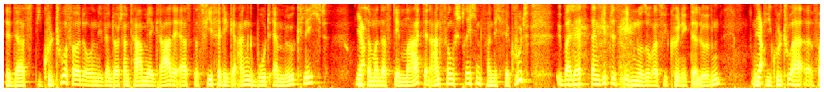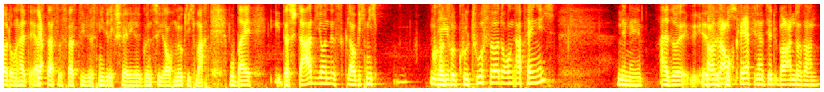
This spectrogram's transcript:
dass die Kulturförderung, die wir in Deutschland haben, ja gerade erst das vielfältige Angebot ermöglicht. Ja. Dass wenn man das dem Markt, in Anführungsstrichen, fand ich sehr gut, überlässt, dann gibt es eben nur sowas wie König der Löwen. Und ja. die Kulturförderung halt erst ja. das ist, was dieses niedrigschwellige, günstige auch möglich macht. Wobei das Stadion ist, glaube ich, nicht nee. von Kulturförderung abhängig. Nee, nee. Also es Aber ist auch nicht, querfinanziert über andere Sachen.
